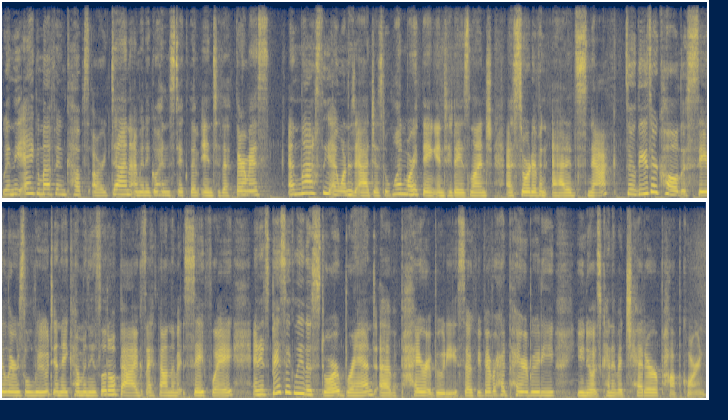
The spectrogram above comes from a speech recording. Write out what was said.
When the egg muffin cups are done, I'm gonna go ahead and stick them into the thermos. And lastly, I wanted to add just one more thing in today's lunch as sort of an added snack. So these are called Sailor's Loot and they come in these little bags. I found them at Safeway and it's basically the store brand of Pirate Booty. So if you've ever had Pirate Booty, you know it's kind of a cheddar popcorn.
